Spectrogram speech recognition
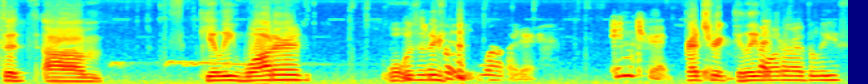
The um, Gillywater. What was it again? Water. Interesting. Frederick Gillywater, I believe.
